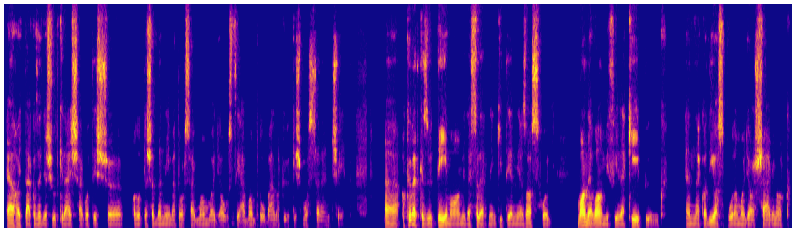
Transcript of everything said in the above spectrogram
elhagyták az Egyesült Királyságot, és adott esetben Németországban vagy Ausztriában próbálnak ők is most szerencsét. A következő téma, amire szeretnénk kitérni, az az, hogy van-e valamiféle képünk ennek a diaszpóra magyarságnak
